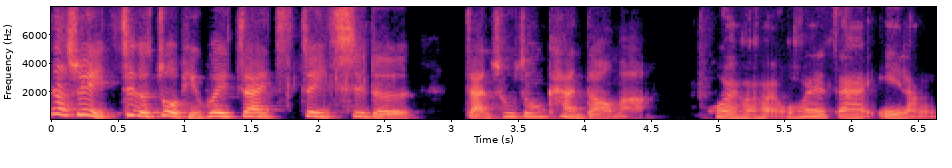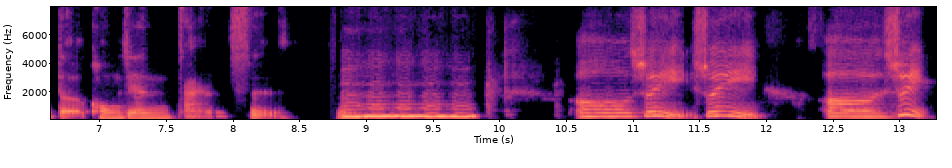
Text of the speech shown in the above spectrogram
那所以这个作品会在这一次的展出中看到吗？会会会，我会在伊朗的空间展示。嗯哼哼哼哼，哦，所以所以呃，所以。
